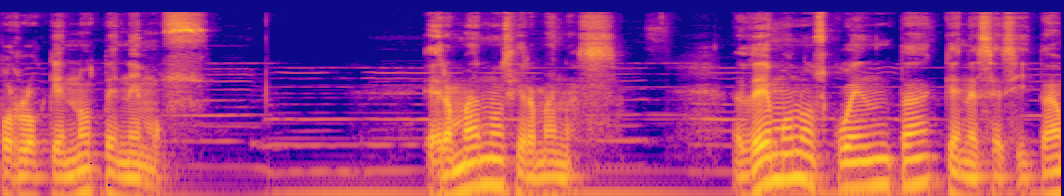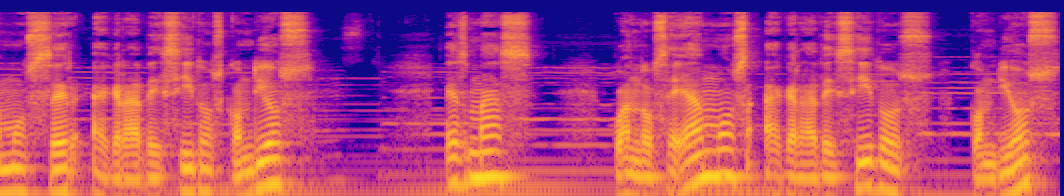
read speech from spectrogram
por lo que no tenemos. Hermanos y hermanas, démonos cuenta que necesitamos ser agradecidos con Dios. Es más, cuando seamos agradecidos con Dios,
